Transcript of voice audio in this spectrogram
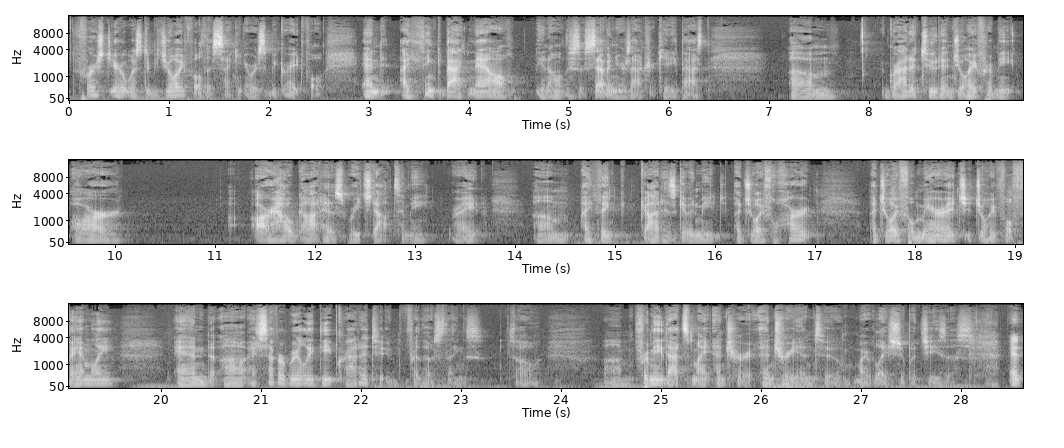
The first year was to be joyful, the second year was to be grateful. And I think back now, you know, this is seven years after Katie passed. Um, gratitude and joy for me are are how God has reached out to me, right? Um, I think God has given me a joyful heart, a joyful marriage, a joyful family, and uh, I just have a really deep gratitude for those things. So um, for me, that's my enter, entry into my relationship with Jesus. And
